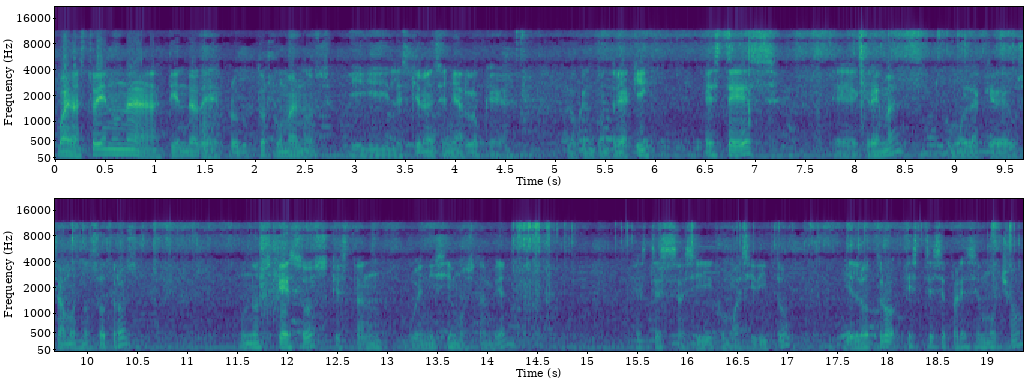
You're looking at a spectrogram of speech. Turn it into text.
Bueno, estoy en una tienda de productos rumanos y les quiero enseñar lo que, lo que encontré aquí. Este es eh, crema, como la que usamos nosotros. Unos quesos que están buenísimos también. Este es así como acidito. Y el otro, este se parece mucho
